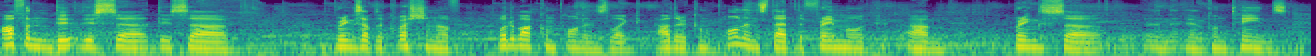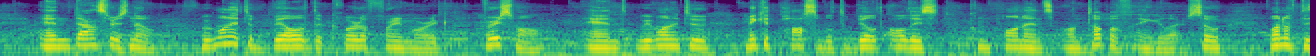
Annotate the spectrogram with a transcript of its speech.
often th- this uh, this uh, brings up the question of what about components, like other components that the framework um, brings uh, and, and contains, and the answer is no. We wanted to build the core framework very small, and we wanted to make it possible to build all these components on top of Angular. So one of the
